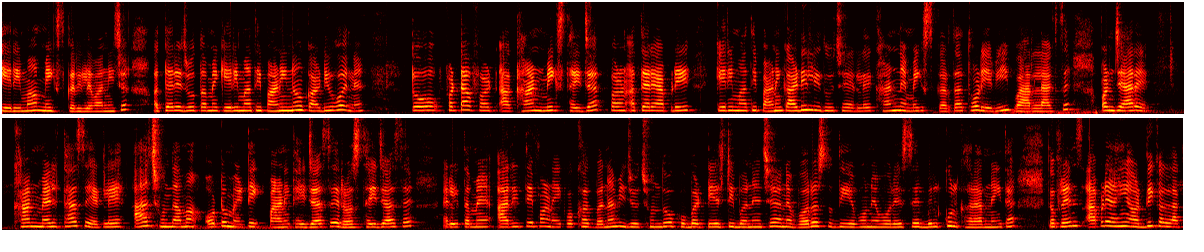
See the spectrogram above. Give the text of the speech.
કેરીમાં મિક્સ કરી લેવાની છે. અત્યારે જો તમે કેરીમાંથી પાણી ન કાઢ્યું હોય ને, તો ફટાફટ આ ખાંડ મિક્સ થઈ જાત. પણ અત્યારે આપણે કેરીમાંથી પાણી કાઢી લીધું છે એટલે ખાંડને મિક્સ કરતાં થોડી એવી વાર લાગશે. પણ જ્યારે ખાંડ મેલ્ટ થશે એટલે આ છુંદામાં ઓટોમેટિક પાણી થઈ જશે, રસ થઈ જશે. એટલે તમે આ રીતે પણ એક વખત બનાવી જો. છુંદો ખૂબ જ ટેસ્ટી બને છે અને વરસ સુધી એવો ને એવો રહેશે, બિલકુલ ખરાબ નહીં થાય. તો ફ્રેન્ડ્સ આપણે અહીં અડધી કલાક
